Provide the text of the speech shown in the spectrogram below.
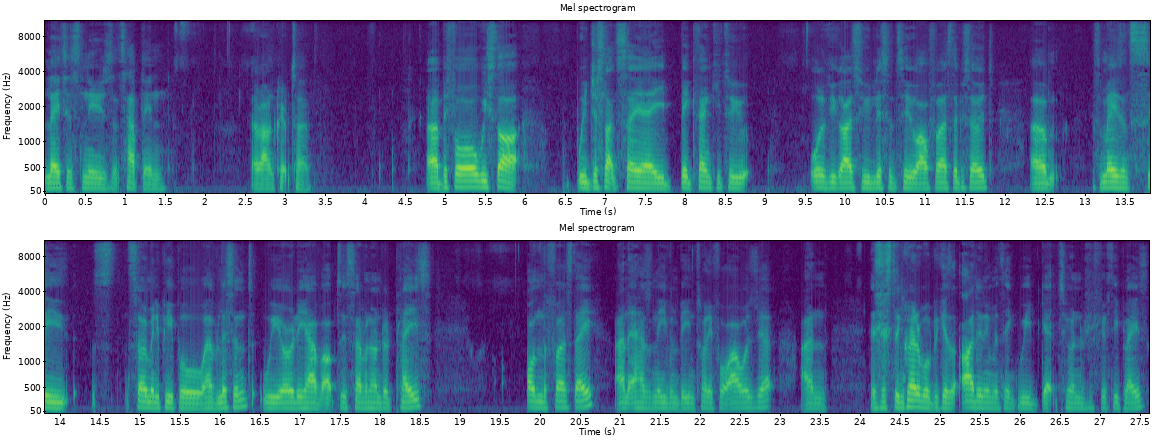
latest news that's happening around crypto. Uh, before we start, we'd just like to say a big thank you to all of you guys who listened to our first episode. Um, it's amazing to see so many people have listened. We already have up to 700 plays on the first day, and it hasn't even been 24 hours yet. And it's just incredible because I didn't even think we'd get 250 plays.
